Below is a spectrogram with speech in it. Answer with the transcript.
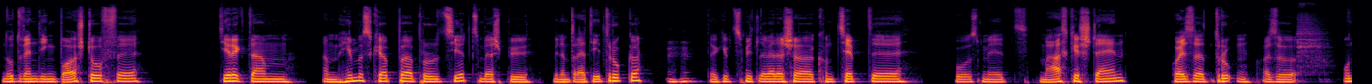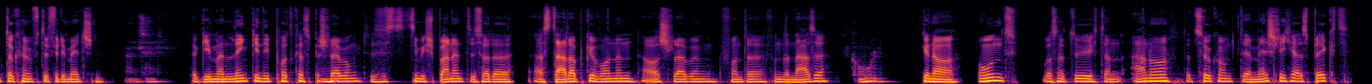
notwendigen Baustoffe direkt am, am Himmelskörper produziert, zum Beispiel mit einem 3D-Drucker. Mhm. Da gibt es mittlerweile schon Konzepte, wo es mit Maßgestein Häuser drucken, also Unterkünfte für die Menschen. Wahnsinn. Da geben wir einen Link in die Podcast-Beschreibung. Das ist ziemlich spannend. Das hat ein, ein Startup gewonnen, eine Ausschreibung von der, von der NASA. Cool. Genau. Und was natürlich dann auch noch dazu kommt, der menschliche Aspekt,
